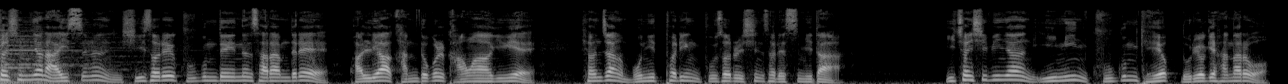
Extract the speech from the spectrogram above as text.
2010년 아이스는 시설에 구금되어 있는 사람들의 관리와 감독을 강화하기 위해 현장 모니터링 부서를 신설했습니다. 2012년 이민 구금 개혁 노력의 하나로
